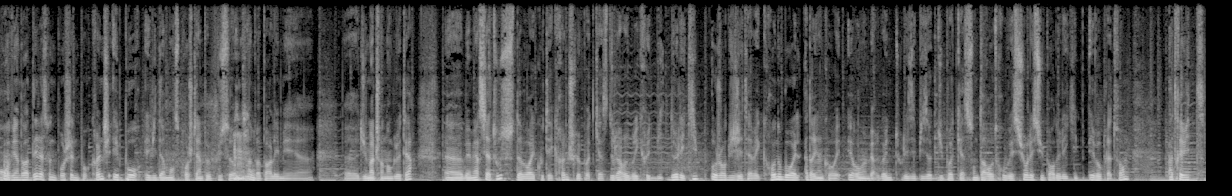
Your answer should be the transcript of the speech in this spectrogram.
on, reviendra dès la semaine prochaine pour Crunch et pour évidemment se projeter un peu plus, euh, on n'a pas parlé, mais euh, euh, du match en Angleterre. Ben, merci à tous d'avoir écouté Crunch, le podcast de la rubrique rugby de l'équipe. Aujourd'hui, j'étais avec Renaud Borel, Adrien Corré et Romain Bergogne. Tous les épisodes du podcast sont à retrouver sur les supports de l'équipe et vos plateformes. À très vite.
